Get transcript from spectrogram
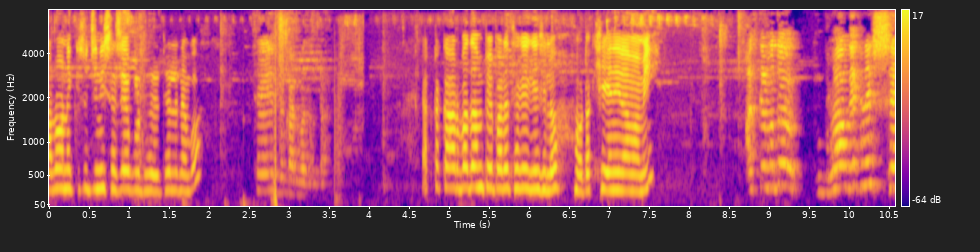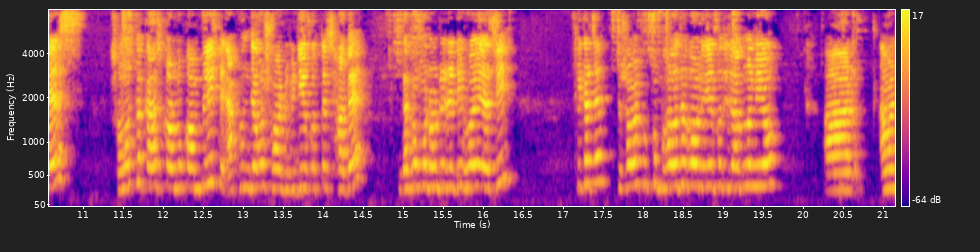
আরও অনেক কিছু জিনিস আছে ওগুলো ঢেলে ঢেলে নেব। একটা কাঠবাদাম পেপারে থেকে গেছিল ওটা খেয়ে নিলাম আমি। আজকের মতো ব্লগ এখানে শেষ। সমস্ত কাজকর্ম কমপ্লিট এখন যাব শর্ট ভিডিও করতে ছাদে। দেখো মোটামুটি রেডি হয়ে আছি ঠিক আছে? তো সবাই খুব খুব ভালো থাকো নিজের প্রতি যত্ন নিও। আর আমার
